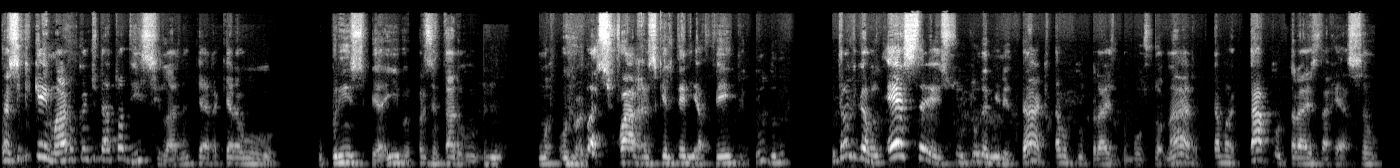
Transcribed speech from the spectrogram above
Foi assim que queimaram o candidato a vice lá, né? que, era, que era o, o príncipe aí, apresentaram uma, umas farras que ele teria feito e tudo. Né? Então, digamos, essa estrutura militar que estava por trás do Bolsonaro, estava tá por trás da reação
